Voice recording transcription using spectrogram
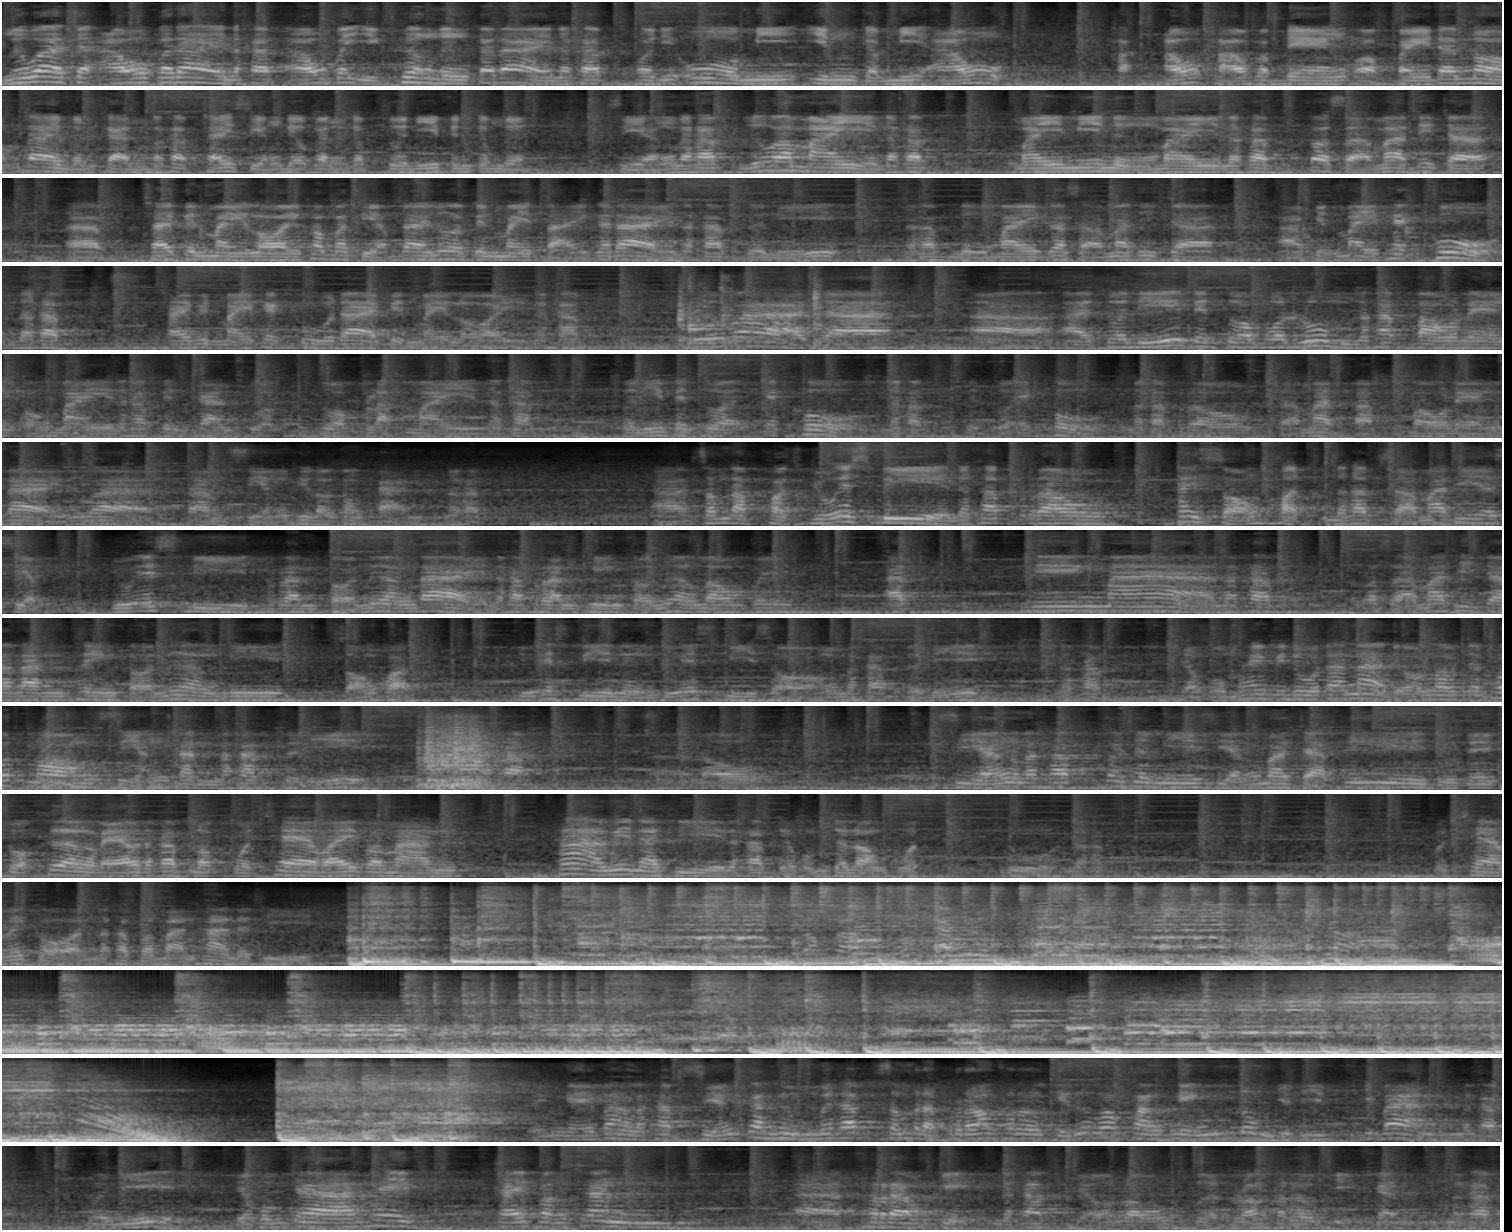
หรือว่าจะเอาก็ได้นะครับ เอาไปอีกเครื่องหนึ่งก็ได้นะครับออดิโอมีอินกับมีเอาเอาขาวกับแดงออกไปด้านนอกได้เหมือนกันนะครับ ใช้เสียงเดียวกันกับตัวนี้เป็นกำเนิดเสียงนะครับ หรือว่าไม้นะครับไม้มีหนึ่งไม้นะครับก็สามารถที่จะใช้เป็นไม้ลอยเข้ามาเสียบได้หรือว่าเป็นไม้ไตก็ได้นะครับ ตัวนี้ นะครับหนึ่งไม้ก็สามารถที่จะเป็นไม้แพ็คคู่นะครับ ใช้เป็นไม้แพ็คคู่ได้เป็นไม้ลอยนะครับหรือว่าจะตัวนี้เป็นตัววอลลุ่มนะครับ เบาแรงของไม้นะครับ เป็นการตัวตัวปรับไม้นะครับ ตัวนี้เป็นตัว Echo นะครับเป็นตัว Echo นะครับเราสามารถปรับเบาแรงได้หรือว่าตามเสียงที่เราต้องการนะครับสำหรับพอร์ต USB นะครับเราให้2พอร์ตนะครับสามารถที่จะเสียบ USB รันต่อเนื่องได้นะครับ รันเพลงต่อเนื่องเราไป อัดเพลงมานะครับก็สามารถที่จะรันเพลงต่อเนื่องมี2พอร์ต USB 1 USB 2 นะครับตัวนี้นะครับ เดี๋ยวผมให้ไปดูด้านหน้า เดี๋ยวเราจะทดลองเสียงกันนะครับตัวนี้นะครับเราเสียงนะครับก็จะมีเสียงมาจากที่อยู่ในตัวเครื่องแล้วนะครับ เรากดแช่ไว้ประมาณ 5 วินาทีนะครับ เดี๋ยวผมจะลองกดดูนะครับ กดแช่ไว้ก่อนนะครับ ประมาณ 5 นาที บ้างล่ะครับ เสียงกระหึ่มไหมครับสำหรับร้องคาราโอเกะหรือว่าฟังเพลงนุ่มๆอยู่ที่ที่บ้านนะครับ ตัวนี้เดี๋ยวผมจะให้ใช้ฟังก์ชันคาราโอเกะนะครับ เดี๋ยวเราเปิดร้องคาราโอเกะกันนะครับ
